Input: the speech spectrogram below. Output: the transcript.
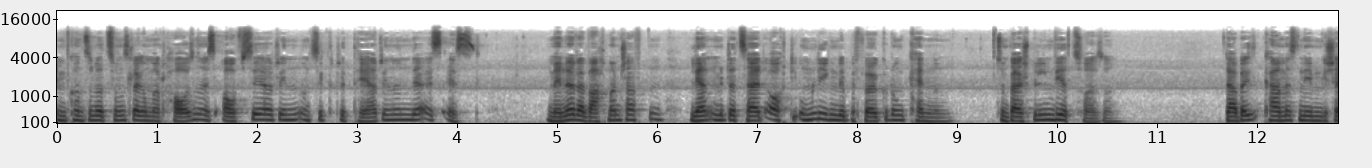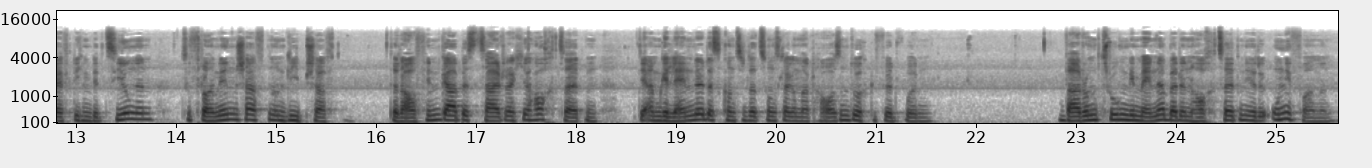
im Konzentrationslager Mauthausen als Aufseherinnen und Sekretärinnen der SS. Männer der Wachmannschaften lernten mit der Zeit auch die umliegende Bevölkerung kennen, zum Beispiel in Wirtshäusern. Dabei kam es neben geschäftlichen Beziehungen zu Freundinnenschaften und Liebschaften. Daraufhin gab es zahlreiche Hochzeiten, die am Gelände des Konzentrationslagers Mauthausen durchgeführt wurden. Warum trugen die Männer bei den Hochzeiten ihre Uniformen?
